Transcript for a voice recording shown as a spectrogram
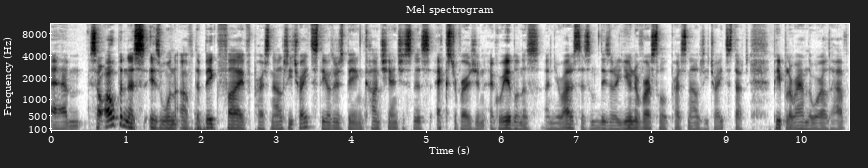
Um, so, openness is one of the big five personality traits, the others being conscientiousness, extroversion, agreeableness, and neuroticism. These are universal personality traits that people around the world have.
